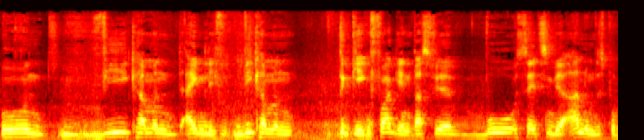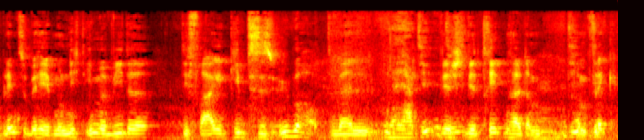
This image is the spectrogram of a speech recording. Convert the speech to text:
und wie kann man eigentlich, wie kann man dagegen vorgehen, was wir, wo setzen wir an, um das Problem zu beheben und nicht immer wieder die Frage, gibt es es überhaupt? Weil naja, die, wir, die, wir, treten halt am, die, am Fleck.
